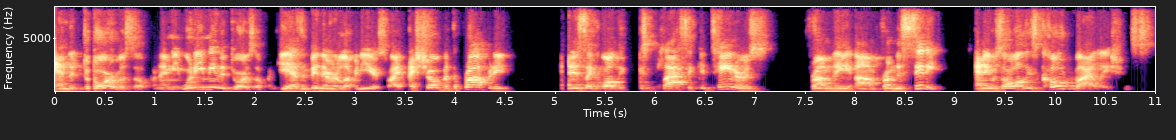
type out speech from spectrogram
and the door was open. I mean, what do you mean the door is open? He hasn't been there in 11 years. So I, I show up at the property and it's like all these plastic containers from the um, from the city. And it was all these code violations.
